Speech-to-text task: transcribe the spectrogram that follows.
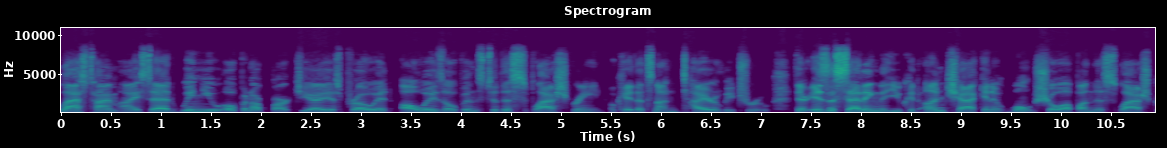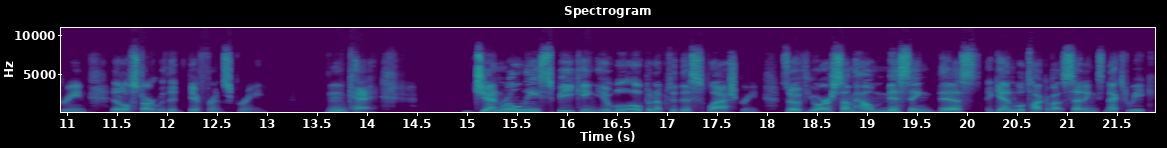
Last time I said when you open up ArcGIS Pro, it always opens to this splash screen. Okay, that's not entirely true. There is a setting that you could uncheck and it won't show up on this splash screen. It'll start with a different screen. Okay. Generally speaking, it will open up to this splash screen. So if you are somehow missing this, again, we'll talk about settings next week.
